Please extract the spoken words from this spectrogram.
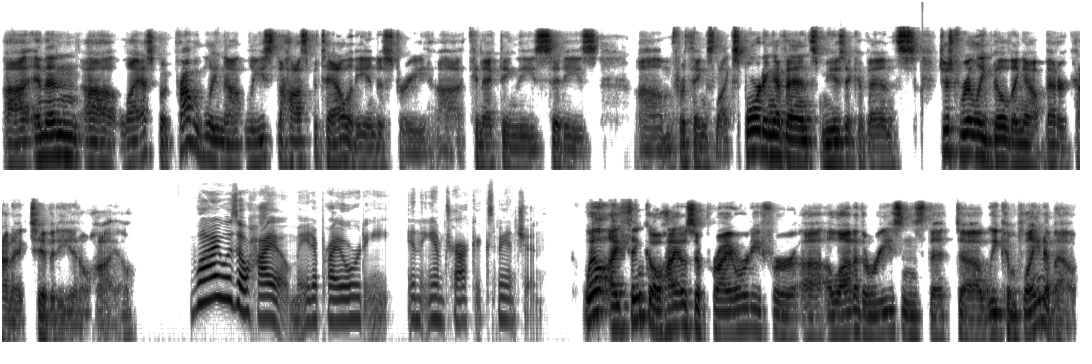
Uh, and then uh, last but probably not least, the hospitality industry, uh, connecting these cities um, for things like sporting events, music events, just really building out better connectivity in Ohio. Why was Ohio made a priority in Amtrak expansion? Well, I think Ohio's a priority for uh, a lot of the reasons that uh, we complain about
